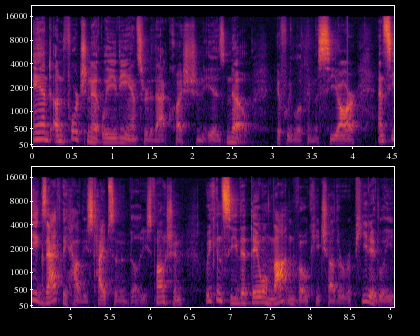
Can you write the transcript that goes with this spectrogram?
And unfortunately, the answer to that question is no. If we look in the CR and see exactly how these types of abilities function, we can see that they will not invoke each other repeatedly,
